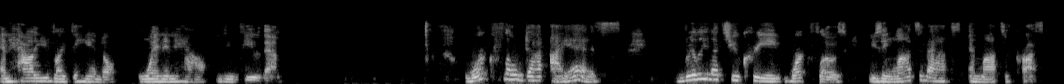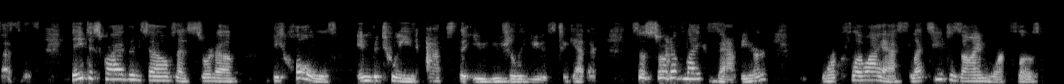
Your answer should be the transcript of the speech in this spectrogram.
and how you'd like to handle when and how you view them. Workflow.is really lets you create workflows using lots of apps and lots of processes. They describe themselves as sort of the holes in between apps that you usually use together. So sort of like Zapier, Workflow IS lets you design workflows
